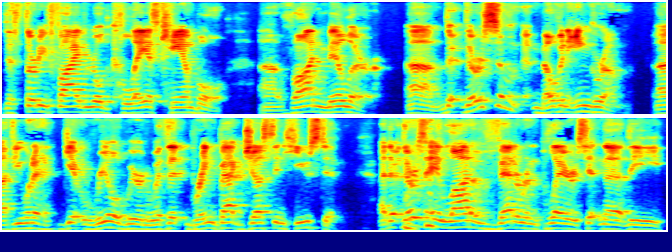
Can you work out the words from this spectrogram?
the 35 year old Calais Campbell, uh, Von Miller. Um, th- there's some Melvin Ingram. Uh, if you want to get real weird with it, bring back Justin Houston. Uh, there, there's a lot of veteran players hitting the, the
